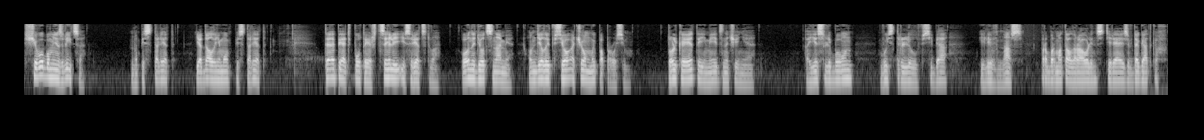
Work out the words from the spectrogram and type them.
С чего бы мне злиться? Но пистолет... Я дал ему пистолет. Ты опять путаешь цели и средства. Он идет с нами. Он делает все, о чем мы попросим. Только это имеет значение. А если бы он выстрелил в себя или в нас, пробормотал Раулинс, теряясь в догадках,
